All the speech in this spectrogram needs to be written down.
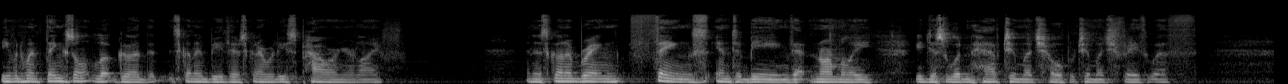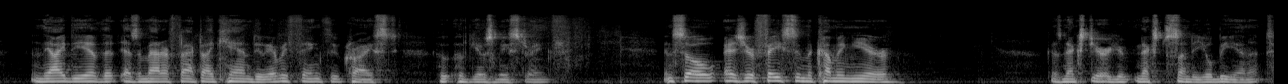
Even when things don't look good, that it's going to be there. It's going to release power in your life. And it's going to bring things into being that normally you just wouldn't have too much hope or too much faith with. And the idea that, as a matter of fact, I can do everything through Christ who, who gives me strength. And so, as you're facing the coming year, because next year, next Sunday, you'll be in it.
